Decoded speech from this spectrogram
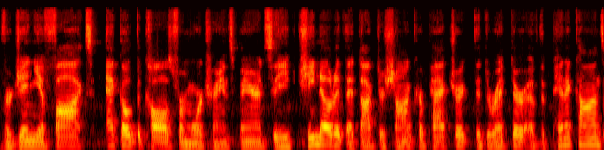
Virginia Foxx echoed the calls for more transparency. She noted that Dr. Sean Kirkpatrick, the director of the Pentagon's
